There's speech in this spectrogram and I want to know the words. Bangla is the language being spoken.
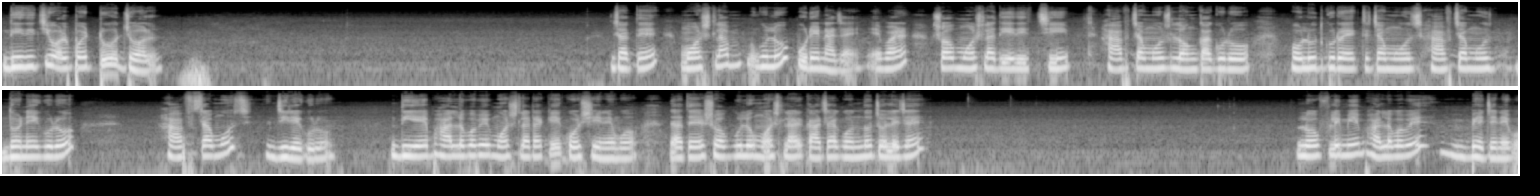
দিয়ে দিচ্ছি অল্প একটু জল। যাতে মশলাগুলো পুড়ে না যায়। এবার সব মশলা দিয়ে দিচ্ছি। হাফ চামচ লঙ্কা গুঁড়ো, হলুদ গুঁড়ো এক চামচ, হাফ চামচ ধনে গুঁড়ো, হাফ চামচ জিরে গুঁড়ো। দিয়ে ভালোভাবে মশলাটাকে কষিয়ে নেব যাতে সবগুলো মশলার কাঁচা গন্ধ চলে যায়। লো ফ্লেমে ভালোভাবে ভেজে নেব।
